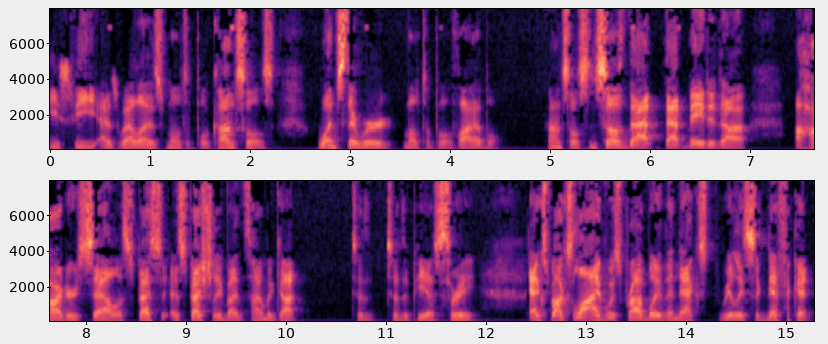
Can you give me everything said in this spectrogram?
PC as well as multiple consoles once there were multiple viable consoles. And so that, that made it a, a harder sell, especially, especially by the time we got to, to the PS3. Xbox Live was probably the next really significant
